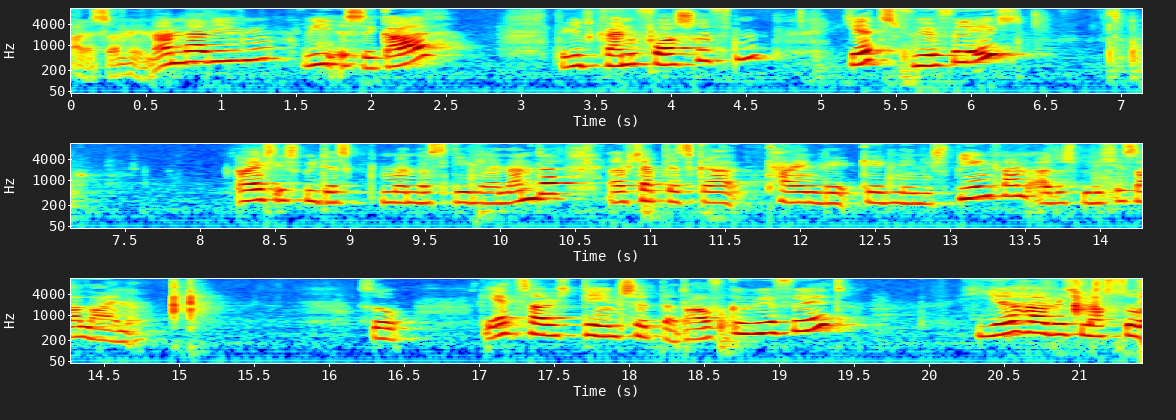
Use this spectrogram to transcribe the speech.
Alles aneinander legen. Wie ist egal. Da gibt es keine Vorschriften. Jetzt würfel ich. Eigentlich spielt das, man das gegeneinander, aber ich habe jetzt gar keinen, gegen den ich spielen kann, also spiele ich es alleine. So, jetzt habe ich den Chip da drauf gewürfelt. Hier habe ich noch so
